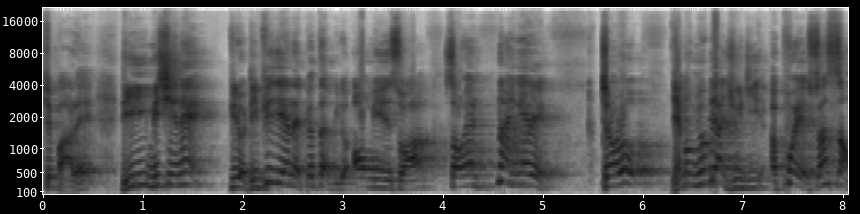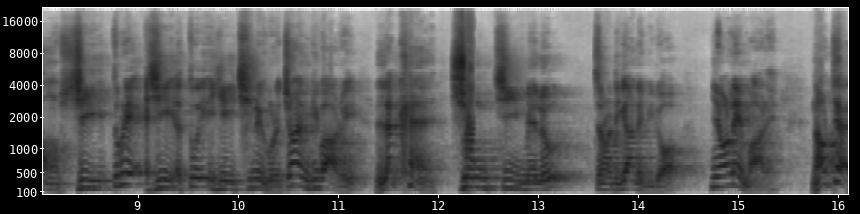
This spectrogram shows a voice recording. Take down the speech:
ဖြစ်ပါတယ်ဒီ mission နဲ့ပြီးတော့ဒီဖြစ်ရနဲ့ပြတ်သက်ပြီးတော့အောင်မြင်စွာဆောင်ရွက်နိုင်ခဲ့တဲ့ကျွန်တော်တို့ရန်ကုန်မြို့ပြ UG အဖွဲ့စွမ်းဆောင်ရည်သူတို့ရဲ့အရေးအသွေးအရေးချင်းတွေကိုကျွန်တော်ရဲ့မိဘတွေလက်ခံယုံကြည်မယ်လို့ကျွန်တော်ဒီကနေပြီးတော့ညှောလင့်ပါတယ်နောက်ထပ်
